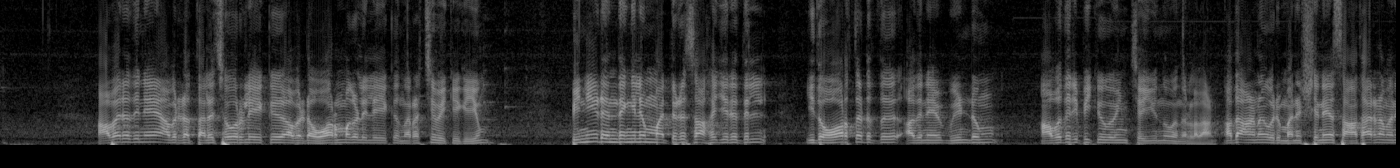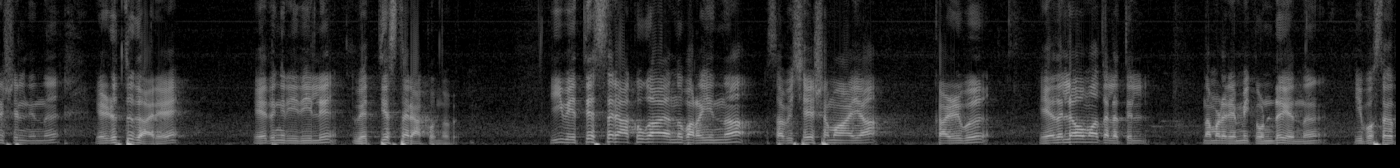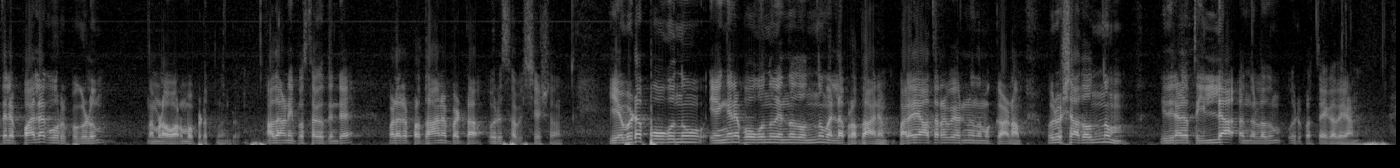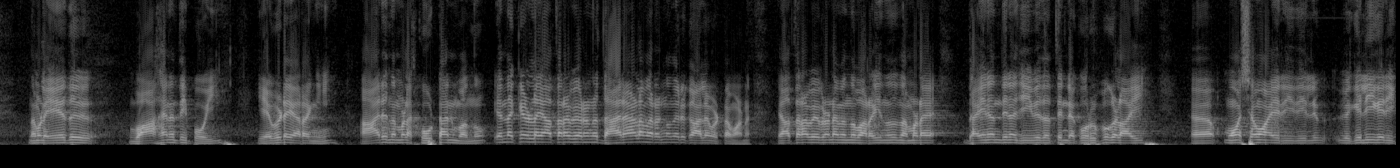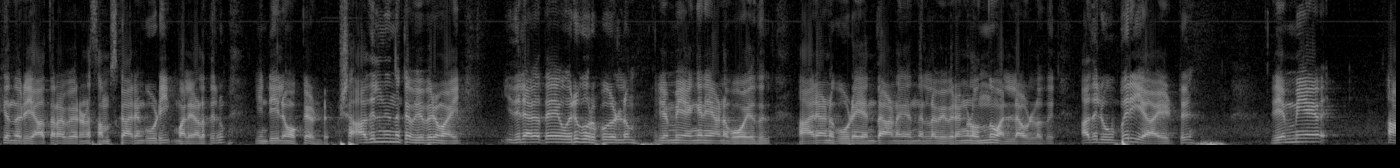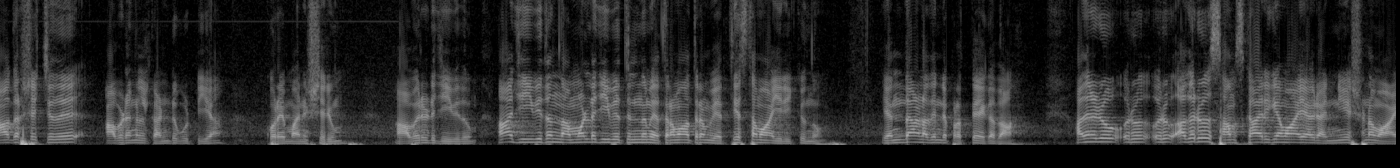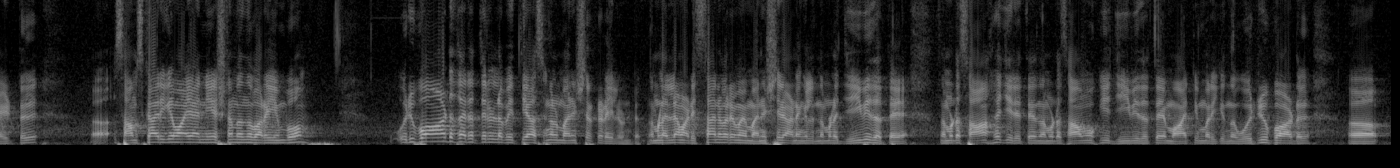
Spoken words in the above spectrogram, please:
അവരതിനെ അവരുടെ തലച്ചോറിലേക്ക് അവരുടെ ഓർമ്മകളിലേക്ക് നിറച്ചു വയ്ക്കുകയും പിന്നീട് എന്തെങ്കിലും മറ്റൊരു സാഹചര്യത്തിൽ ഇത് ഓർത്തെടുത്ത് അതിനെ വീണ്ടും അവതരിപ്പിക്കുകയും ചെയ്യുന്നു എന്നുള്ളതാണ്. അതാണ് ഒരു മനുഷ്യനെ സാധാരണ മനുഷ്യനിൽ നിന്ന് എഴുത്തുകാരെ ഏതെങ്കിലും രീതിയിൽ വ്യത്യസ്തരാക്കുന്നത്. ഈ വ്യത്യസ്തരാക്കുക എന്ന് പറയുന്ന സവിശേഷമായ കഴിവ് ഏതെല്ലാമോ തലത്തിൽ നമ്മുടെ രമ്യക്കുണ്ട് എന്ന് ഈ പുസ്തകത്തിലെ പല കുറിപ്പുകളും നമ്മളെ ഓർമ്മപ്പെടുത്തുന്നുണ്ട്. അതാണ് ഈ പുസ്തകത്തിന്റെ വളരെ പ്രധാനപ്പെട്ട ഒരു സവിശേഷത. എവിടെ പോകുന്നു എങ്ങനെ പോകുന്നു എന്നതൊന്നുമല്ല പ്രധാനം. പല യാത്രാ വിവരണങ്ങൾ നമുക്ക് കാണാം. ഒരുപക്ഷെ അതൊന്നും ഇതിനകത്ത് ഇല്ല എന്നുള്ളതും ഒരു പ്രത്യേകതയാണ്. നമ്മൾ ഏത് വാഹനത്തിൽ പോയി എവിടെ ഇറങ്ങി ആര് നമ്മളെ കൂട്ടാൻ വന്നു എന്നൊക്കെയുള്ള യാത്രാ വിവരങ്ങൾ ധാരാളം ഇറങ്ങുന്ന ഒരു കാലഘട്ടമാണ്. യാത്രാ വിവരണം എന്ന് പറയുന്നത് നമ്മുടെ ദൈനംദിന ജീവിതത്തിന്റെ കുറിപ്പുകളായി മോശമായ രീതിയിൽ വികലീകരിക്കുന്ന ഒരു യാത്രാ വിവരണ സംസ്കാരം കൂടി മലയാളത്തിലും ഇന്ത്യയിലും ഒക്കെ ഉണ്ട്. പക്ഷെ അതിൽ നിന്നൊക്കെ വിവരമായി ഇതിലകത്തെ ഒരു കുറിപ്പുകളിലും രമ്യ എങ്ങനെയാണ് പോയത് ആരാണ് കൂടെ എന്താണ് എന്നുള്ള വിവരങ്ങളൊന്നുമല്ല ഉള്ളത്. അതിലുപരിയായിട്ട് രമ്യയെ ആകർഷിച്ചത് അവിടങ്ങൾ കണ്ടുമുട്ടിയ കുറേ മനുഷ്യരും അവരുടെ ജീവിതവും. ആ ജീവിതം നമ്മളുടെ ജീവിതത്തിൽ നിന്നും എത്രമാത്രം വ്യത്യസ്തമായിരിക്കുന്നു? എന്താണ് അതിന്റെ പ്രത്യേകത? അതിനൊരു ഒരു ഒരു അതൊരു സാംസ്കാരികമായ ഒരു അന്വേഷണമായിട്ട് സാംസ്കാരികമായ അന്വേഷണം എന്ന് പറയുമ്പോൾ ഒരുപാട് തരത്തിലുള്ള വ്യത്യാസങ്ങൾ മനുഷ്യർക്കിടയിലുണ്ട്. നമ്മളെല്ലാം അടിസ്ഥാനപരമായി മനുഷ്യരാണെങ്കിലും നമ്മുടെ ജീവിതത്തെ നമ്മുടെ സാഹചര്യത്തെ നമ്മുടെ സാമൂഹിക ജീവിതത്തെ മാറ്റിമറിക്കുന്ന ഒരുപാട്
